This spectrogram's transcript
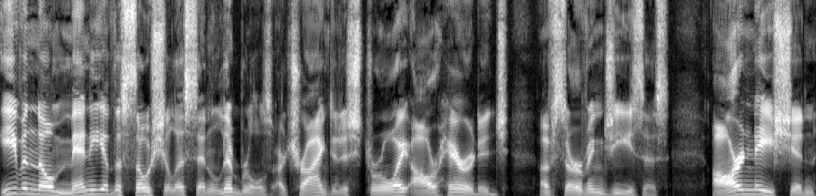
Even though many of the socialists and liberals are trying to destroy our heritage of serving Jesus, our nation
